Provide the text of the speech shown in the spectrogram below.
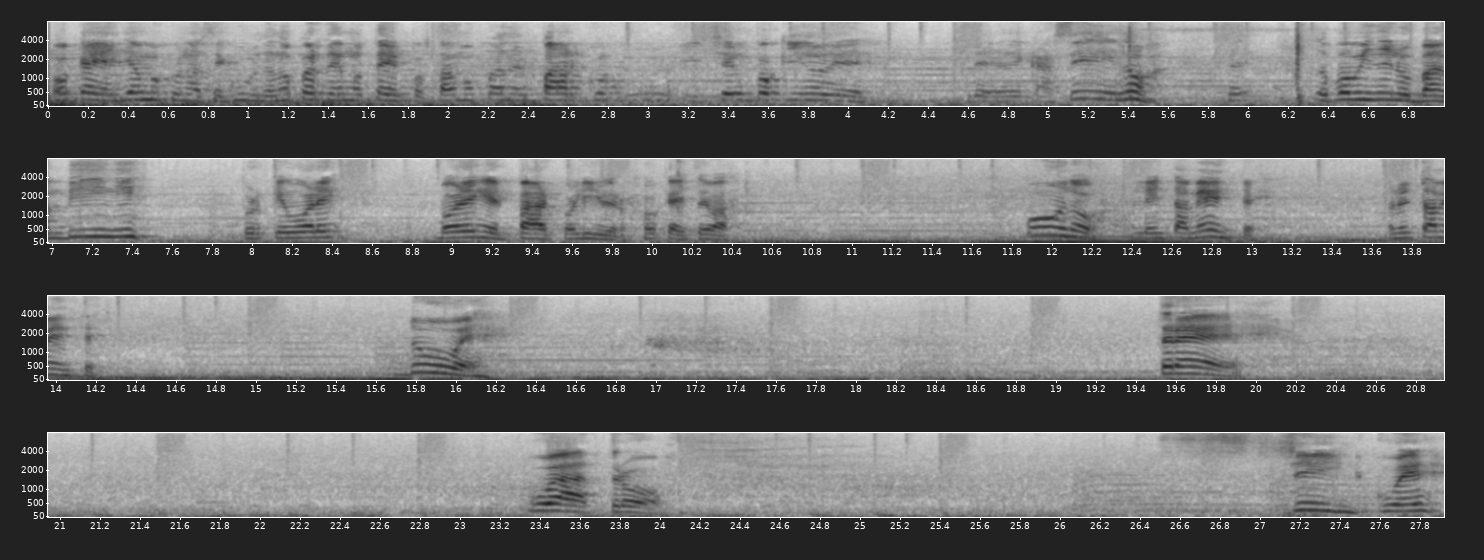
Ok, andiamo con la segunda, no perdemos tempo, stiamo qua nel parco c'è un pochino di casino. Eh, dopo vienen los bambini perché vuole, vuole nel parco libero ok, se va. Uno, lentamente lentamente. Due. Tre 4 5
